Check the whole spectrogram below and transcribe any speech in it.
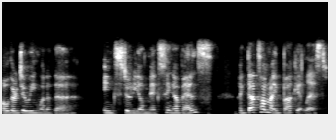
oh, they're doing one of the ink studio mixing events. Like that's on my bucket list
